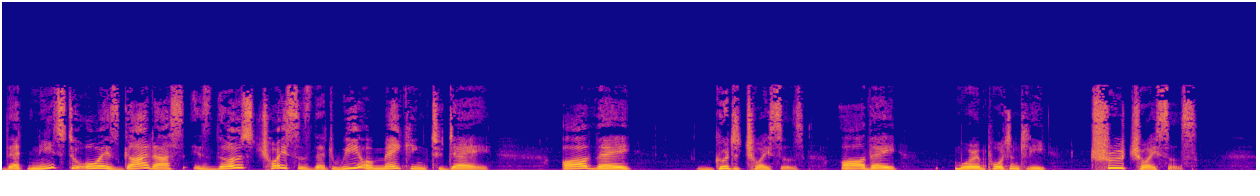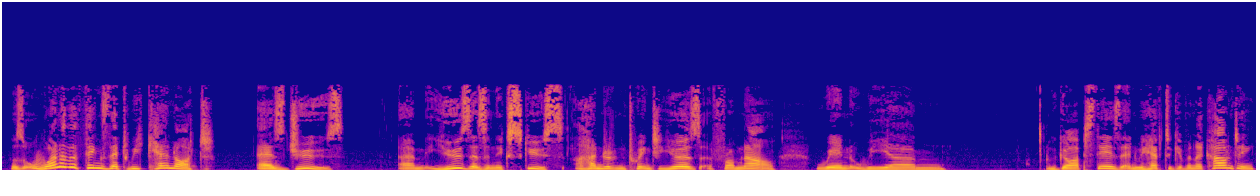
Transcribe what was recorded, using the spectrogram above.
that needs to always guide us is those choices that we are making today. Are they good choices? Are they, more importantly, true choices? Because one of the things that we cannot, as Jews, um, use as an excuse 120 years from now when we, um, we go upstairs and we have to give an accounting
